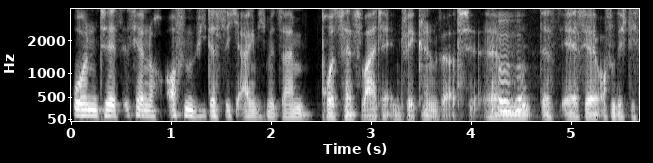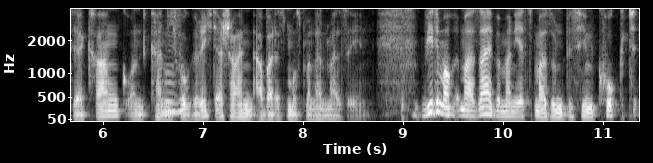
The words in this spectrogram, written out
Und es ist ja noch offen, wie das sich eigentlich mit seinem Prozess weiterentwickeln wird. Ähm, mhm. das, er ist ja offensichtlich sehr krank und kann nicht mhm. vor Gericht erscheinen, aber das muss man dann mal sehen. Wie dem auch immer sei, wenn man jetzt mal so ein bisschen guckt,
